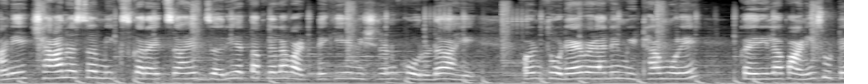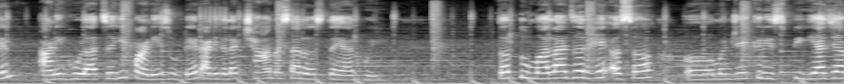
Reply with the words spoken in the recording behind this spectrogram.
आणि हे छान असं मिक्स करायचं आहे. जरी आता आपल्याला वाटते की हे मिश्रण कोरडं आहे पण थोड्या वेळाने मिठामुळे कैरीला पाणी सुटेल आणि गुळाचंही पाणी सुटेल आणि त्याला छान असा रस तयार होईल. तर तुम्हाला जर हे असं म्हणजे क्रिस्पी या ज्या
